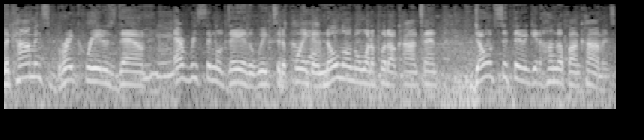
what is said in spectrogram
The comments break creators down mm -hmm. every single day of the week to the oh, point oh, yeah. they no longer want to put out content. Don't sit there and get hung up on comments.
